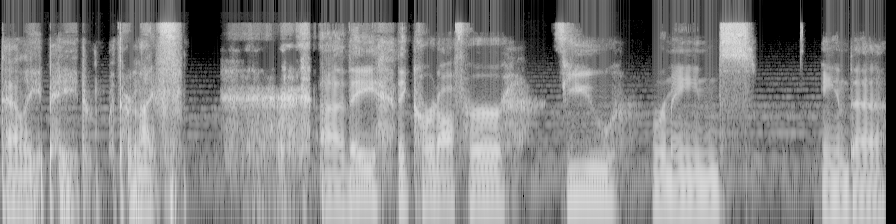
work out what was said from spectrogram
Tally paid with her life." Uh, they they cart off her few remains, and uh,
